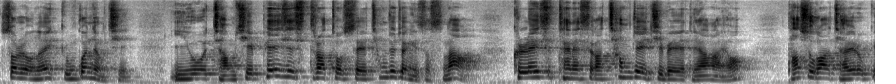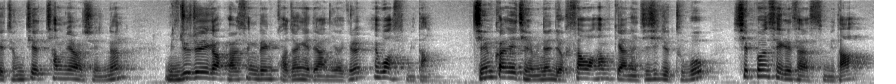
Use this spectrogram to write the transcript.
솔론의 금권정치, 이후 잠시 페이시스트라토스의 참주정이 있었으나 클레이스테네스가 참주의 지배에 대항하여 다수가 자유롭게 정치에 참여할 수 있는 민주주의가 발생된 과정에 대한 이야기를 해보았습니다. 지금까지 재밌는 역사와 함께하는 지식 유튜브 10분 세계사였습니다.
